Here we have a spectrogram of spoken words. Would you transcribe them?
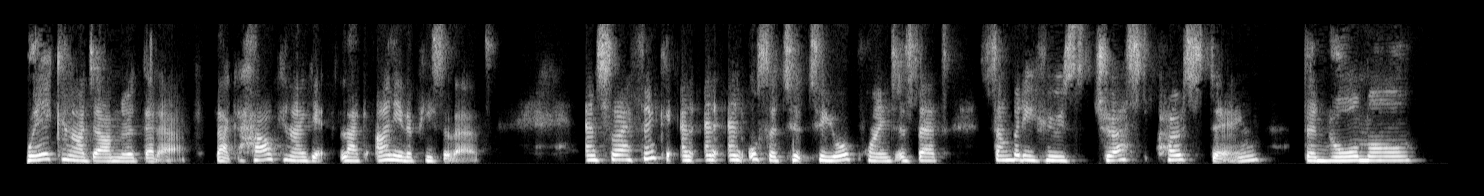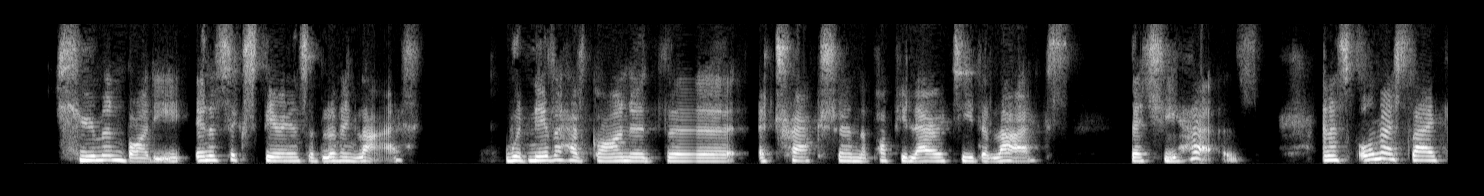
where can I download that app? Like, how can I get, like, I need a piece of that. And so I think, and, and, and also to, to your point, is that somebody who's just posting the normal human body in its experience of living life would never have garnered the attraction, the popularity, the likes that she has. And it's almost like,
